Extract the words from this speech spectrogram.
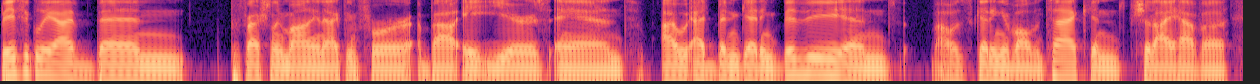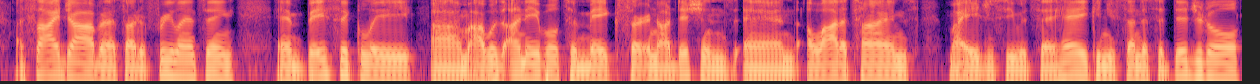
Basically, I've been professionally modeling and acting for about eight years, and I had been getting busy and I was getting involved in tech and should I have a, a side job? And I started freelancing. And basically, um, I was unable to make certain auditions. And a lot of times, my agency would say, Hey, can you send us a digital?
